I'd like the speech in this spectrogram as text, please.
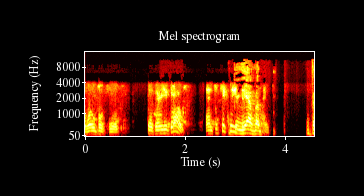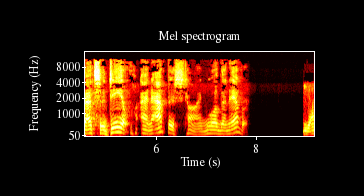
global Jew. So there you go. And particularly Yeah, but time, that's a deal. And at this time, more than ever, yeah.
